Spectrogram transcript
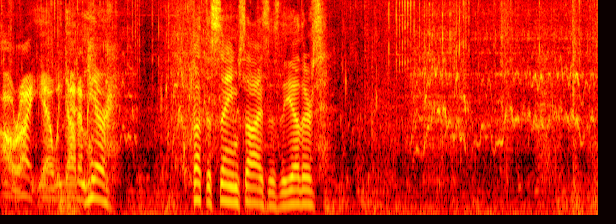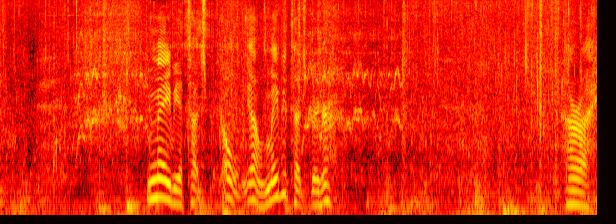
All right, yeah, we got him here. About the same size as the others. Maybe a touch oh yeah maybe a touch bigger. All right.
